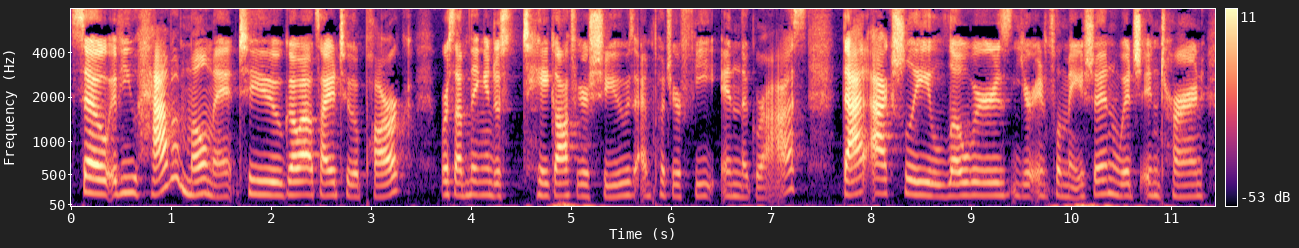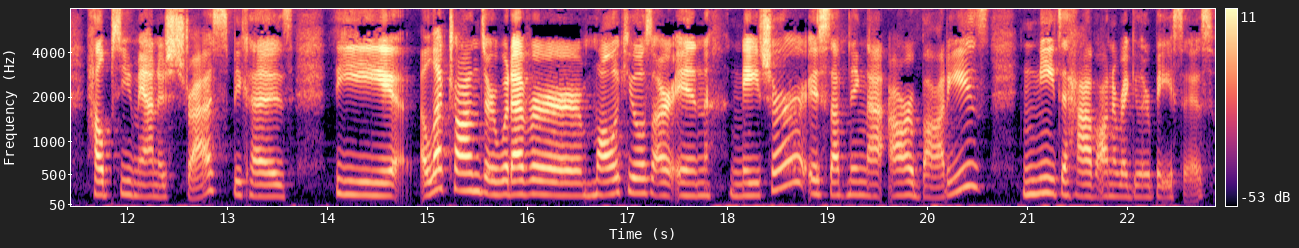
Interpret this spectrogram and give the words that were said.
So if you have a moment to go outside to a park or something and just take off your shoes and put your feet in the grass, that actually lowers your inflammation, which in turn helps you manage stress because the electrons or whatever molecules are in nature is something that our bodies need to have on a regular basis.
